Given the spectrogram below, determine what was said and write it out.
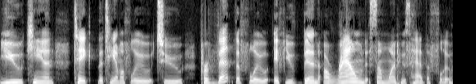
you can take the Tamiflu to prevent the flu if you've been around someone who's had the flu.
